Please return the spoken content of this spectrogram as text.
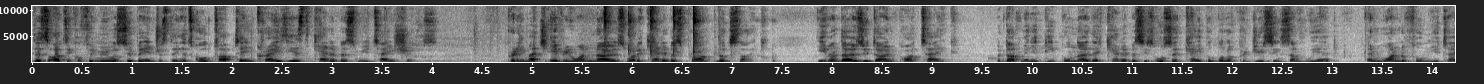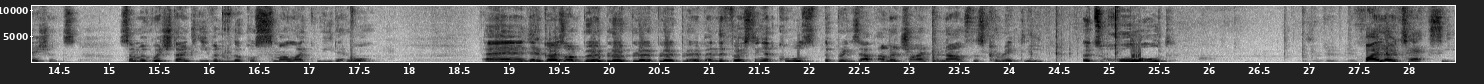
this article for me was super interesting. It's called Top 10 Craziest Cannabis Mutations. Pretty much everyone knows what a cannabis plant looks like, even those who don't partake. But not many people know that cannabis is also capable of producing some weird and wonderful mutations, some of which don't even look or smell like weed at all. And then it goes on blurb, blurb, blurb, blurb, blurb. And the first thing it calls, it brings up, I'm going to try and pronounce this correctly. It's Whorled Phyllotaxy.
